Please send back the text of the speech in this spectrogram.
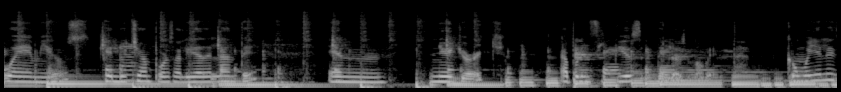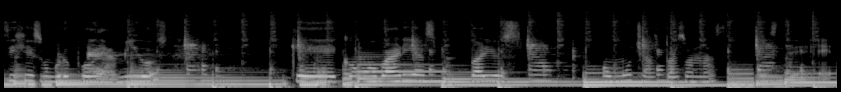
bohemios que luchan por salir adelante en New York a principios de los 90. Como ya les dije, es un grupo de amigos que como varias, varios o muchas personas este,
